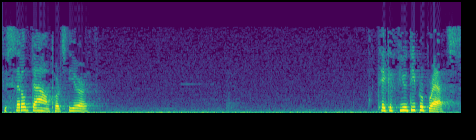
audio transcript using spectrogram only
to settle down towards the earth. Take a few deeper breaths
